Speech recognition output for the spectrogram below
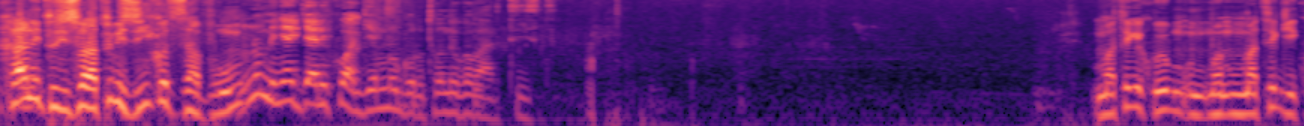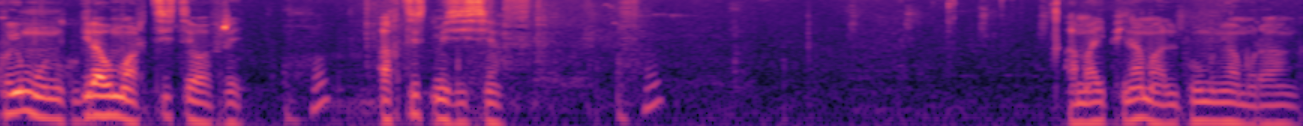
kandi tuzisora tubizi ko zizavuma numenya ryari ko wagiye muri urwo rutonde rw'aba artiste mu mategeko mu mu mategeko y'umuntu kugira abe umu artiste wa vrai. Artiste musicien ama ipi n'ama album niyo amuranga.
